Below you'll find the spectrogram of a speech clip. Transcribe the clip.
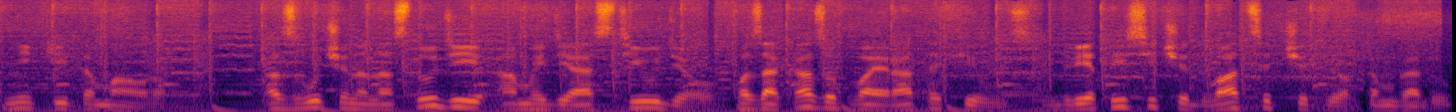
Никита Мауров. Озвучено на студии Amedia Studio по заказу Вайрата Films в 2024 году.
